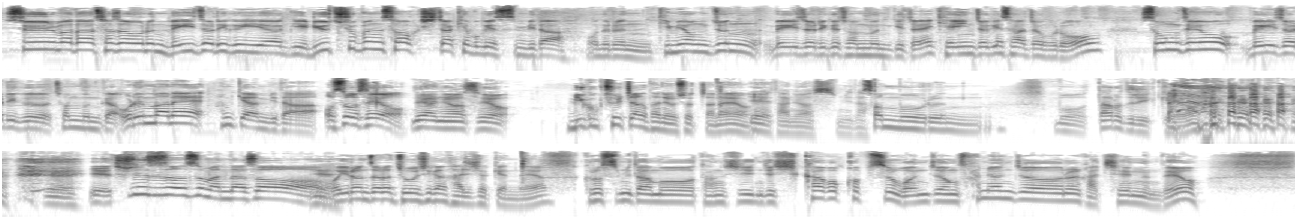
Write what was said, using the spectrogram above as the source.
수요일마다 찾아오는 메이저리그 이야기 류추 분석 시작해 보겠습니다. 오늘은 김형준 메이저리그 전문 기자의 개인적인 사정으로 송재우 메이저리그 전문가 오랜만에 함께합니다. 어서 오세요. 네, 안녕하세요. 미국 출장 다녀오셨잖아요. 예, 다녀왔습니다. 선물은 뭐 따로 드릴게요. 예. 예, 추신수 선수 만나서 예. 뭐 이런저런 좋은 시간 가지셨겠네요. 그렇습니다. 뭐 당시 이제 시카고 컵스 원정 3연전을 같이 했는데요.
